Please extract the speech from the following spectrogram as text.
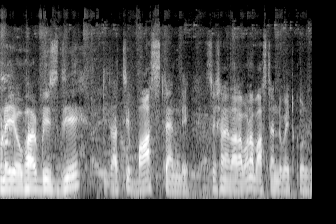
আমরা এই ওভারব্রিজ দিয়ে যাচ্ছি বাস স্ট্যান্ডে। স্টেশনে দাঁড়াবো না বাস স্ট্যান্ডে ওয়েট করব।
